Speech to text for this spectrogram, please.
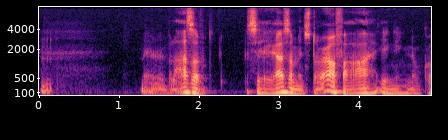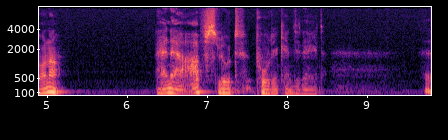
Mm. Men Vlasov ser jeg som en større fare end en O'Connor. Han er absolut podiekandidat. Øh,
